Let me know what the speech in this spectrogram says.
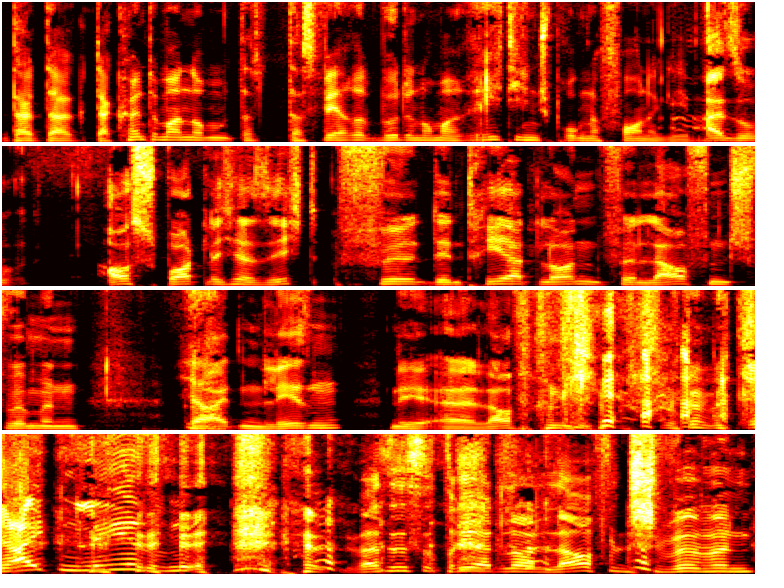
da, da, da könnte man noch, das, das wäre, würde nochmal richtig einen Sprung nach vorne geben. Also aus sportlicher Sicht für den Triathlon, für Laufen, Schwimmen, Ja. Reiten, Lesen. Nee, äh, Laufen, Schwimmen. Reiten, lesen. Was ist das Triathlon? Laufen, Schwimmen,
